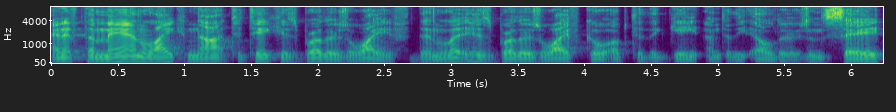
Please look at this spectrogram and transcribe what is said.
And if the man like not to take his brother's wife, then let his brother's wife go up to the gate unto the elders, and say,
